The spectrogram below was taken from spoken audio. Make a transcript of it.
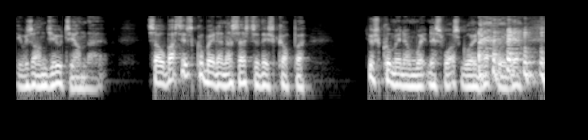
He was on duty on that. So Bassett's come in and I says to this copper, just come in and witness what's going on with you.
